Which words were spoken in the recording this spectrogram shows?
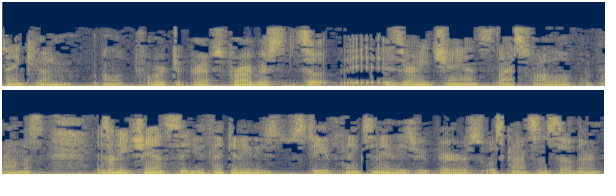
Thank you. I'm, I'll look forward to perhaps progress. So, is there any chance? Last follow up, I promise. Is there any chance that you think any of these, Steve thinks any of these repairs, Wisconsin Southern,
